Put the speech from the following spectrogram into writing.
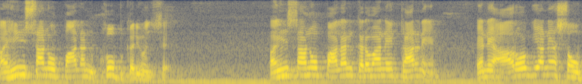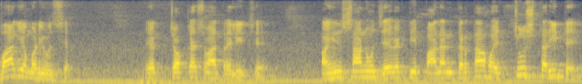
અહિંસાનું પાલન ખૂબ કર્યું છે. અહિંસાનું પાલન કરવાને કારણે એને આરોગ્ય અને સૌભાગ્ય મળ્યું છે. એક ચોક્કસ વાત રહેલી છે. અહિંસાનું જે વ્યક્તિ પાલન કરતા હોય ચુસ્ત રીતે,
